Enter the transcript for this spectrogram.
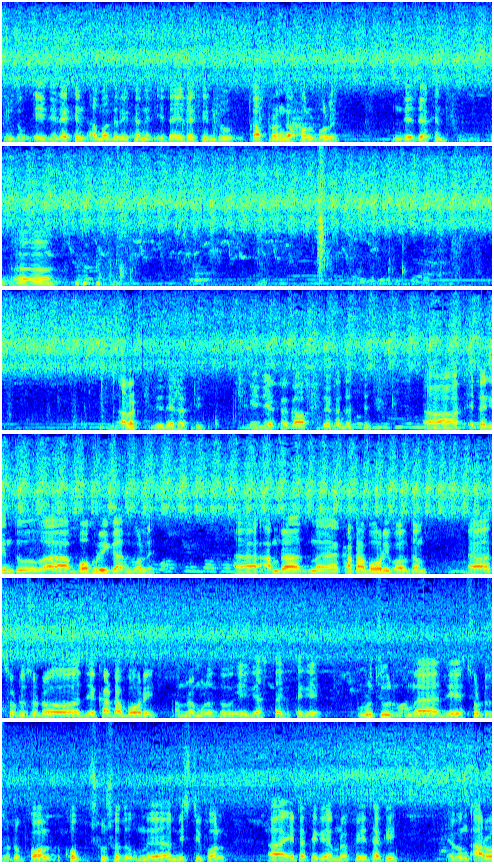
কিন্তু এই যে দেখেন, আমাদের এখানে এটা এটা কিন্তু কাপরাঙ্গা ফল বলে, যে দেখেন। আর যে দেখাচ্ছি, এই যে একটা গাছ দেখা যাচ্ছে এটা কিন্তু বহরি গাছ বলে। আমরা কাটা বহরি বলতাম। ছোট ছোট যে কাটা বহরি, আমরা মূলত এই গাছটা থেকে প্রচুর যে ছোট ছোট ফল, খুব সুস্বাদু মিষ্টি ফল এটা থেকে আমরা পেয়ে থাকি। এবং আরও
